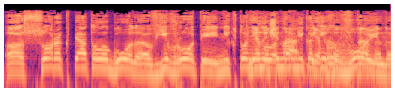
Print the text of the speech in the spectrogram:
с 45 -го года в Европе никто не, не начинал было, да, никаких не войн, да,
